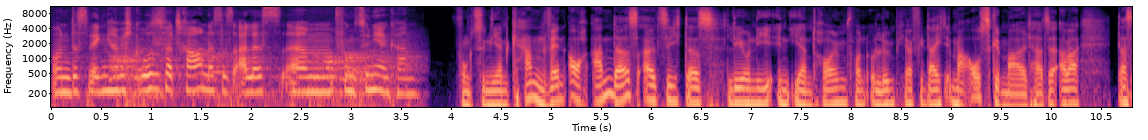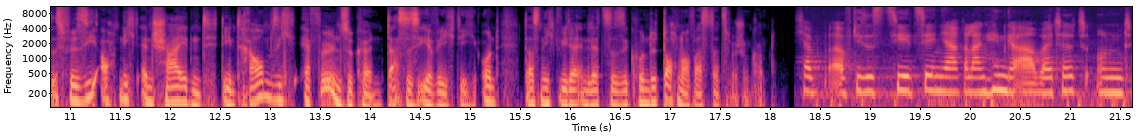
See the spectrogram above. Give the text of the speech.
Und deswegen habe ich großes Vertrauen, dass das alles ähm, funktionieren kann. Funktionieren kann, wenn auch anders, als sich das Leonie in ihren Träumen von Olympia vielleicht immer ausgemalt hatte. Aber das ist für sie auch nicht entscheidend. Den Traum, sich erfüllen zu können, das ist ihr wichtig und dass nicht wieder in letzter Sekunde doch noch was dazwischen kommt. Ich habe auf dieses Ziel zehn Jahre lang hingearbeitet und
